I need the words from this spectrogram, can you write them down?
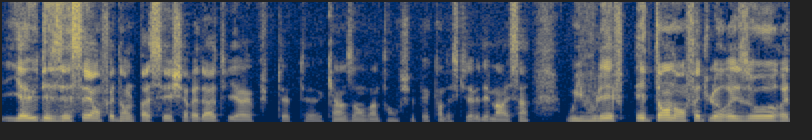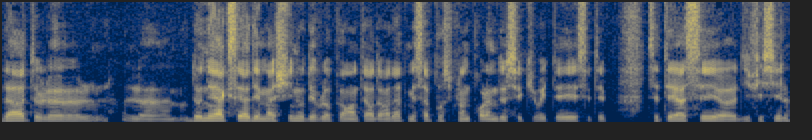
il y a eu des essais en fait dans le passé chez Red Hat, il y a peut-être 15 ans, 20 ans, je sais pas quand est-ce qu'ils avaient démarré ça, où ils voulaient étendre en fait le réseau Red Hat, donner accès à des machines aux développeurs intérieurs de Red Hat, mais ça pose plein de problèmes de sécurité, c'était c'était assez euh, difficile.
